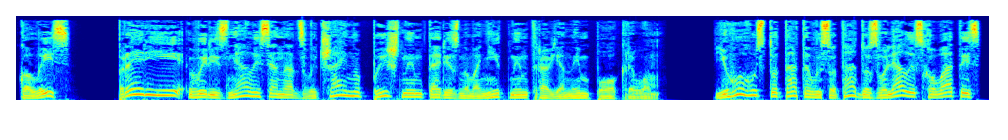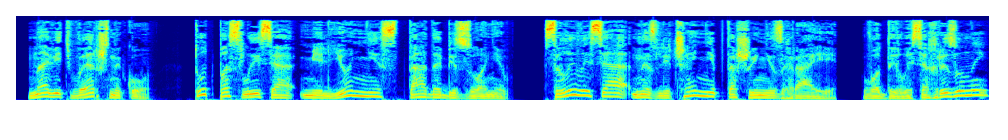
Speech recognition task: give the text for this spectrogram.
Колись прерії вирізнялися надзвичайно пишним та різноманітним трав'яним покривом. Його густота та висота дозволяли сховатись навіть вершнику. Тут паслися мільйонні стада бізонів, селилися незліченні пташині зграї, водилися гризуни.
